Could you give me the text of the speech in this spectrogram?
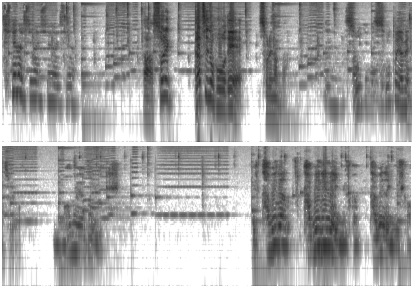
してない、してない、してない、してない。あ、それ、ガチの方で、それなんだ。うん。そ食べてない。相当やべえな、それは。まだやばいよ。え、食べら、食べれないんですか？食べないんですか？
